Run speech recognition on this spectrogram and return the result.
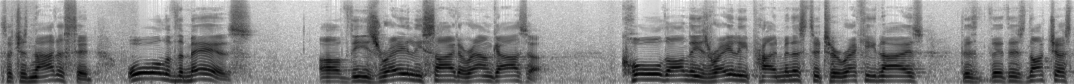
such as Nada said, all of the mayors of the Israeli side around Gaza called on the Israeli prime minister to recognize that there's not just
